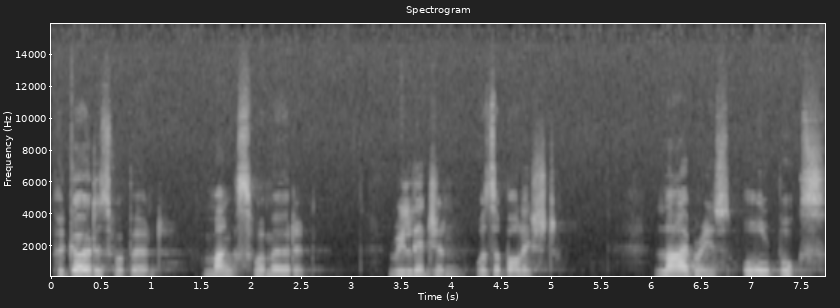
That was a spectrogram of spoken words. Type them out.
Pagodas were burnt, monks were murdered, religion was abolished. Libraries, all books,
